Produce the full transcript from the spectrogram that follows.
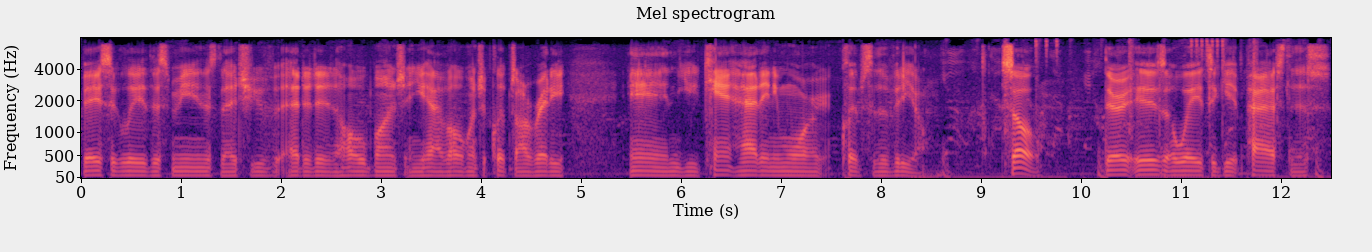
basically this means that you've edited a whole bunch and you have a whole bunch of clips already and you can't add any more clips to the video. So there is a way to get past this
